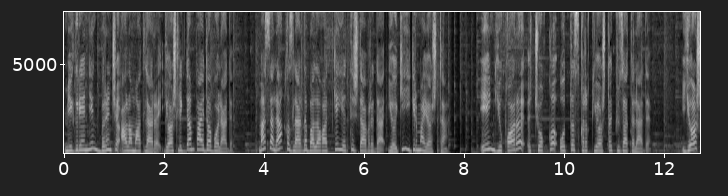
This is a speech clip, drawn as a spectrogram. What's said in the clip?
Migrenning birinchi alomatlari yoshlikdan paydo bo'ladi. Masalan qizlarda balog'atga yetish davrida yoki yigirma yoshda. Eng yuqori cho'qqi o'ttiz qirq yoshda kuzatiladi. Yosh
